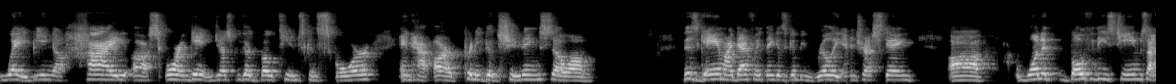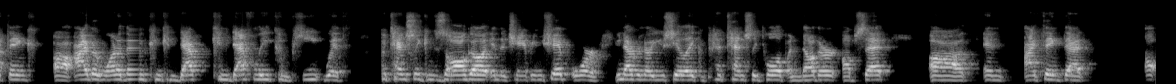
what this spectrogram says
way, being a high uh, scoring game, just because both teams can score and ha- are pretty good shooting. So um, this game, I definitely think is going to be really interesting. Uh, one of both of these teams, I think uh, either one of them can can, def- can definitely compete with potentially Gonzaga in the championship, or you never know, UCLA could potentially pull up another upset. Uh, and I think that uh,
